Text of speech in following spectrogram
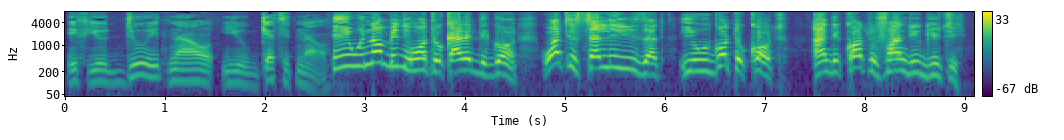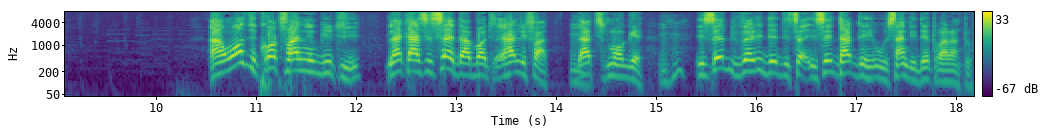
if you do it now, you get it now. He will not be the one to carry the gun. What he's telling you is that you will go to court and the court will find you guilty. And once the court find you guilty, like as he said about Hanifa, mm. that small girl, mm-hmm. he said very day, he said that day he will sign the death warrant too.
